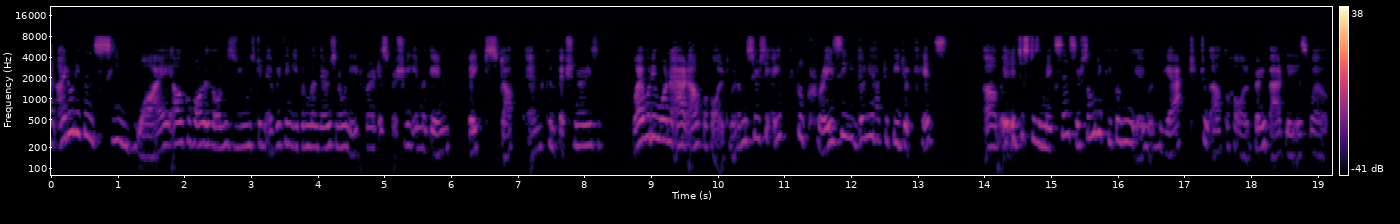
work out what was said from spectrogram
and i don't even see why alcohol is always used in everything even when there's no need for it especially in again baked stuff and confectionaries, why would you want to add alcohol to it? I mean, seriously, are you people crazy? Don't you have to feed your kids? Um, it, it just doesn't make sense. There's so many people who react to alcohol very badly as well.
